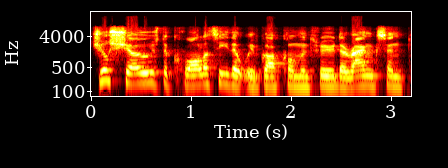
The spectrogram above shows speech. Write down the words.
just shows the quality that we've got coming through the ranks. And,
